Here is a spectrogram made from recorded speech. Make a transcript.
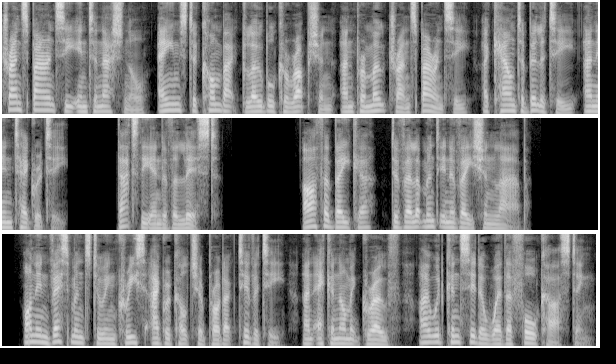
Transparency International aims to combat global corruption and promote transparency, accountability, and integrity. That's the end of the list. Arthur Baker, Development Innovation Lab. On investments to increase agriculture productivity and economic growth, I would consider weather forecasting.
